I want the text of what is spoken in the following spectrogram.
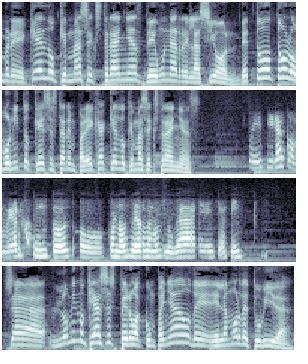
hombre, ¿qué es lo que más extrañas de una relación? De todo, todo lo bonito que es estar en pareja, ¿qué es lo que más extrañas? pues ir a comer juntos o conocer nuevos lugares y así. O sea, lo mismo que haces, pero acompañado del amor de tu vida.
